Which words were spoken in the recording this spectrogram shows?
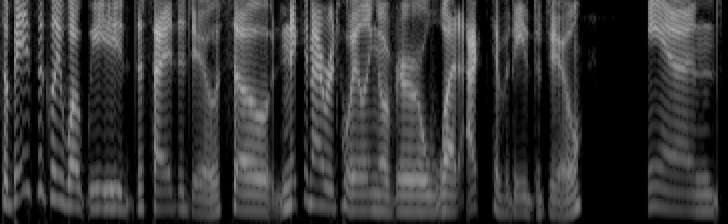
so basically what we decided to do so nick and i were toiling over what activity to do. And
